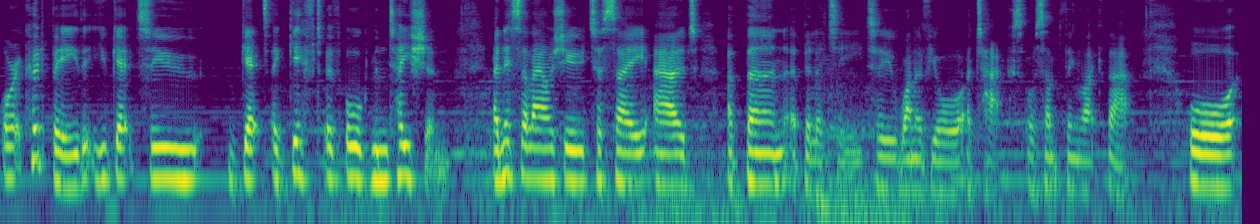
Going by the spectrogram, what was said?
or it could be that you get to get a gift of augmentation. And this allows you to say add a burn ability to one of your attacks or something like that. Or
